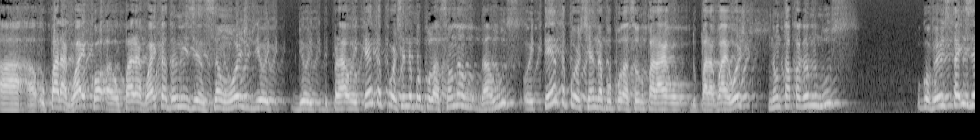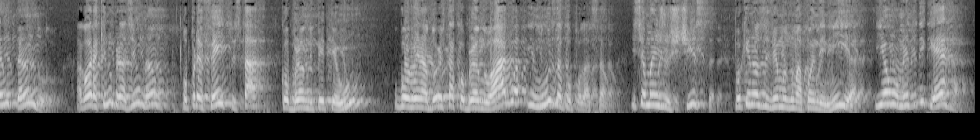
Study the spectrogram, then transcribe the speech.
a, a, o Paraguai o Paraguai está dando isenção hoje de, de, de para 80% da população na, da luz. 80% da população do Paraguai, do Paraguai hoje não está pagando luz. O governo está isentando. Agora, aqui no Brasil, não. O prefeito está cobrando IPTU, o governador está cobrando água e luz da população. Isso é uma injustiça, porque nós vivemos uma pandemia e é um momento de guerra.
